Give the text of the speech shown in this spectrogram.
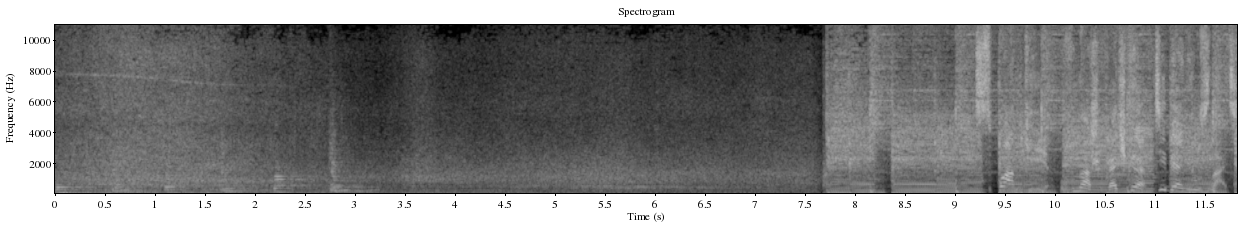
Спанки! В наших очках тебя не узнать!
